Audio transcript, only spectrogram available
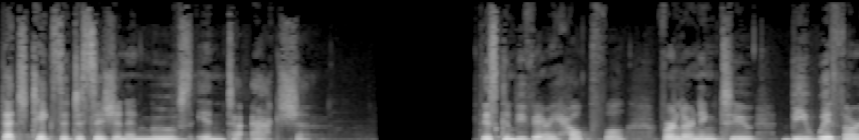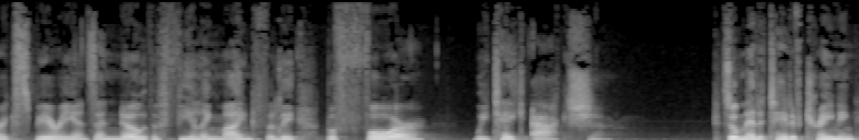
that takes a decision and moves into action. This can be very helpful for learning to be with our experience and know the feeling mindfully before we take action. So, meditative training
